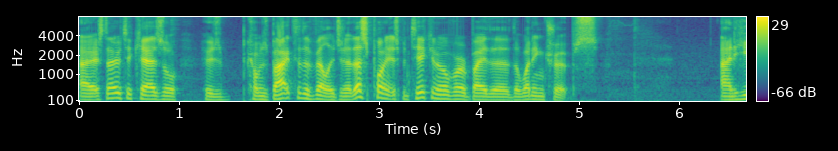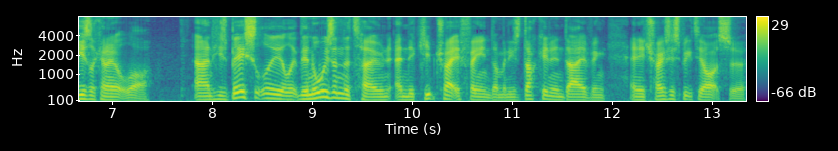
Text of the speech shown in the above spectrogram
Uh, it's now Takezo who comes back to the village, and at this point, it's been taken over by the the winning troops, and he's like an outlaw. And he's basically like they know he's in the town, and they keep trying to find him, and he's ducking and diving, and he tries to speak to Otsu.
